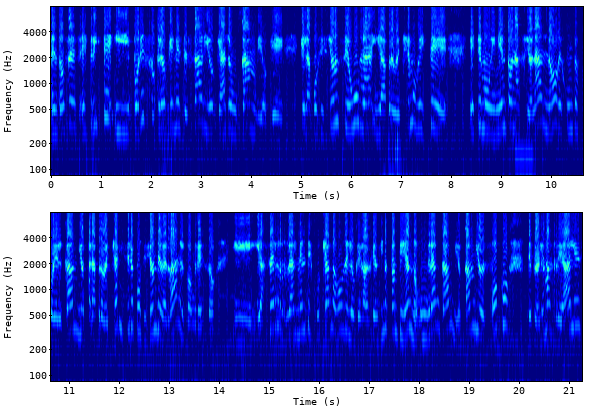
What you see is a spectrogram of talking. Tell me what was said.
Entonces es triste y por eso creo que es necesario que haya un cambio, que, que la oposición se una y aprovechemos este este movimiento nacional, ¿no? De Juntos por el Cambio para aprovechar y ser oposición de verdad en el Congreso y, y hacer realmente escuchar la voz de lo que los argentinos están pidiendo, un gran cambio, cambio de foco de problemas reales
